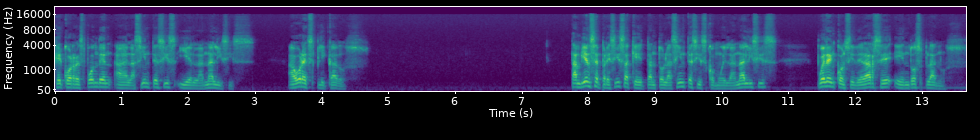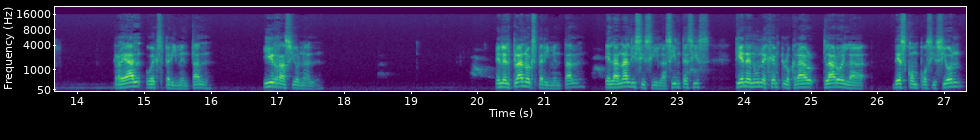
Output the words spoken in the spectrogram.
que corresponden a la síntesis y el análisis, ahora explicados. También se precisa que tanto la síntesis como el análisis pueden considerarse en dos planos, real o experimental, y racional. En el plano experimental, el análisis y la síntesis tienen un ejemplo claro, en la descomposición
